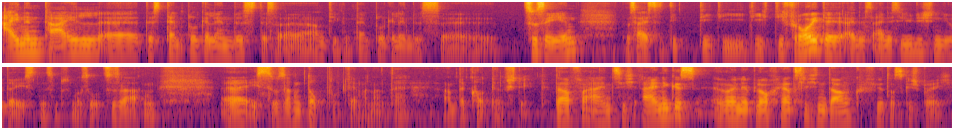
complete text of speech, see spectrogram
einen Teil des Tempelgeländes, des antiken Tempelgeländes zu sehen. Das heißt, die, die, die, die, Freude eines, eines jüdischen Judaisten, muss man sozusagen, ist sozusagen doppelt, wenn man an der an der Kotel steht. Da vereint sich einiges. René Bloch, herzlichen Dank für das Gespräch.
